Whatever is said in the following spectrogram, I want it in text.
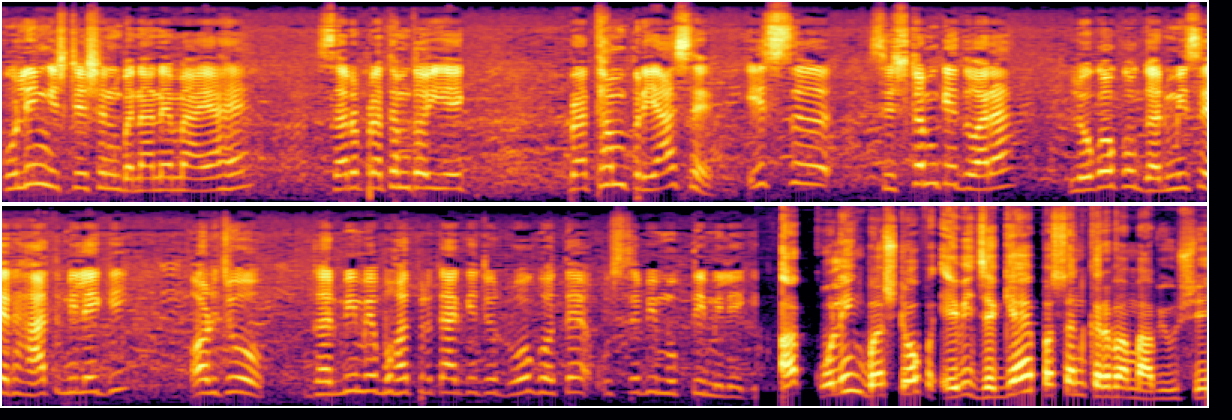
कूलिंग स्टेशन बनाने में आया है। सर्वप्रथम तो ये प्रथम प्रयास है। इस सिस्टम के द्वारा लोगों को गर्मी से राहत मिलेगी और जो गर्मी में बहुत प्रकार के जो रोग होते हैं उससे भी मुक्ति मिलेगी આ કુલિંગ બસ સ્ટોપ એવી જગ્યાએ પસંદ કરવામાં આવ્યું છે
